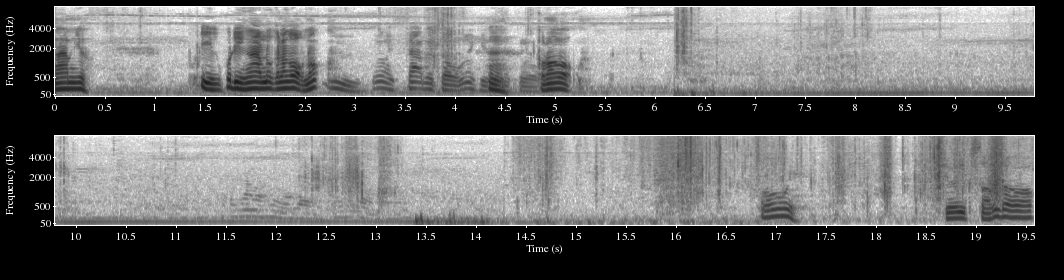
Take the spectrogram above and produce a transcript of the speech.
งามอยู่พอดีพอดีงามเนาะกำลังออกเนาะอืมก็ซาไปตองนะเห็นอืมตัวกำลังออก โอ้ย เจออีกสองดอก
